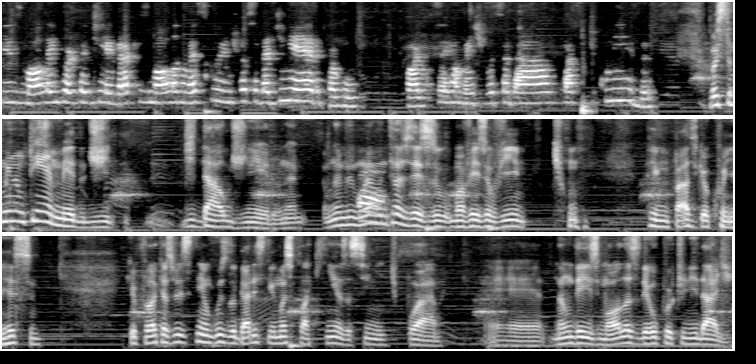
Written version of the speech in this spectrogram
Esmola é importante lembrar que esmola não é simplesmente você dar dinheiro para alguém. Pode ser realmente você dar um prato de comida. Mas também não tenha medo de, de dar o dinheiro, né? Eu lembro é. muitas vezes, uma vez eu vi, um, tem um padre que eu conheço, que falou que às vezes tem alguns lugares tem umas plaquinhas assim, tipo a é, não dê esmolas, dê oportunidade.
